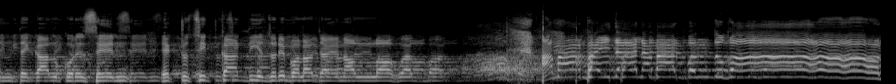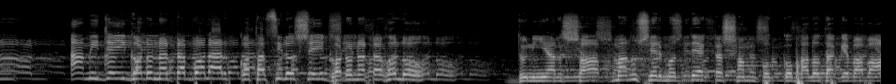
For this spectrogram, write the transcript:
এন্তেকাল করেছেন। একটু চিৎকার দিয়ে জোরে বলা যায় না, আল্লাহ আকবার। আমার ভাইজান, আমার বন্ধুগণ, আমি যেই ঘটনাটা বলার কথা ছিল, সেই ঘটনাটা হলো, দুনিয়ার সব মানুষের মধ্যে একটা সম্পর্ক ভালো থাকে বাবা।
